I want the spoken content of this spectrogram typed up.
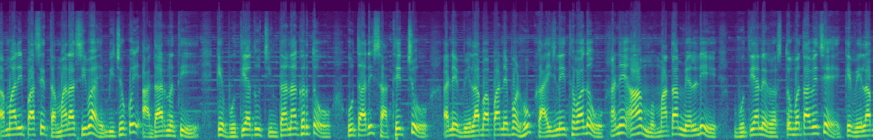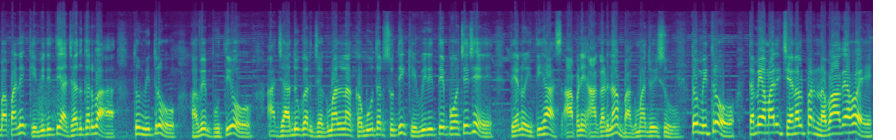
અમારી પાસે તમારા સિવાય બીજો કોઈ આધાર નથી. કે ભૂતિયા તું ચિંતા ના કરતો, હું તારી સાથે જ છું. અને વેલા બાપાને પણ હું કાંઈ જ નહીં થવા દઉં. અને આમ માતા મેલડી ભૂતિયાને રસ્તો બતાવે છે કે વેલા બાપાને કેવી રીતે આઝાદ કરવા. તો મિત્રો, હવે ભૂતિયો, આ જાદુગર જગમાલના કબૂતર સુધી કેવી રીતે પહોંચે છે, તેનો ઇતિહાસ આપણે આગળના ભાગમાં જોઈશું. તો મિત્રો, તમે અમારી ચેનલ પર નવા આવ્યા હોય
